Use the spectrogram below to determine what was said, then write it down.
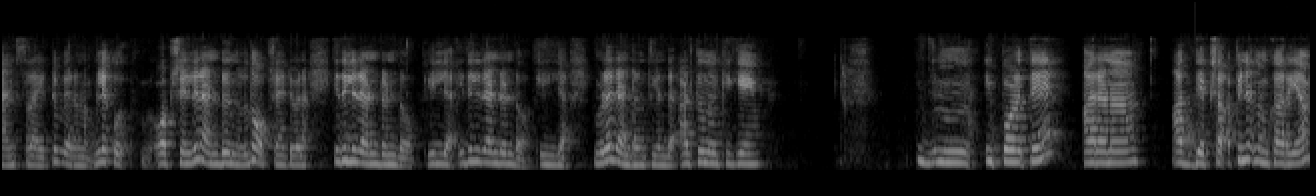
ആൻസർ ആയിട്ട് വരണം. അല്ലെ ഓപ്ഷനിൽ രണ്ട് എന്നുള്ളത് ഓപ്ഷൻ ആയിട്ട് വരണം. ഇതിൽ രണ്ടുണ്ടോ? ഇല്ല. ഇതിൽ രണ്ടുണ്ടോ? ഇല്ല. ഇവിടെ രണ്ടെണ്ണത്തിലുണ്ട്. അടുത്ത് നോക്കിക്കേ. ഇപ്പോഴത്തെ ആരാണ്? അധ്യക്ഷ. പിന്നെ നമുക്കറിയാം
